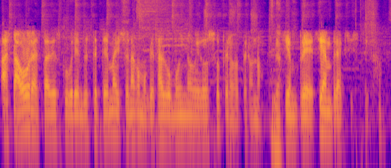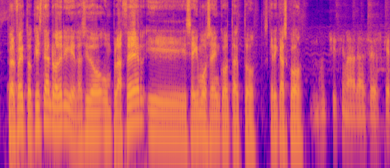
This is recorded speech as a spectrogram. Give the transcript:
hasta ahora está descubriendo este tema y suena como que es algo muy novedoso, pero, pero no, siempre, siempre ha existido. Perfecto, Cristian Rodríguez, ha sido un placer y seguimos en contacto. Es que. Muchísimas gracias, es que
